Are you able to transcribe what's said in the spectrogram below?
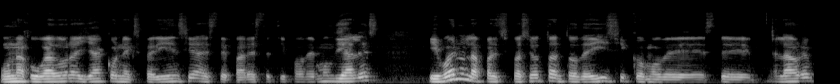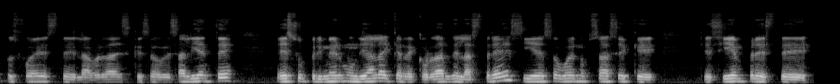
una jugadora ya con experiencia este, para este tipo de mundiales y bueno, la participación tanto de Easy como de este, Lauren, pues fue, este, la verdad es que sobresaliente. Es su primer mundial, hay que recordar de las tres, y eso, bueno, pues hace que, que siempre este,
